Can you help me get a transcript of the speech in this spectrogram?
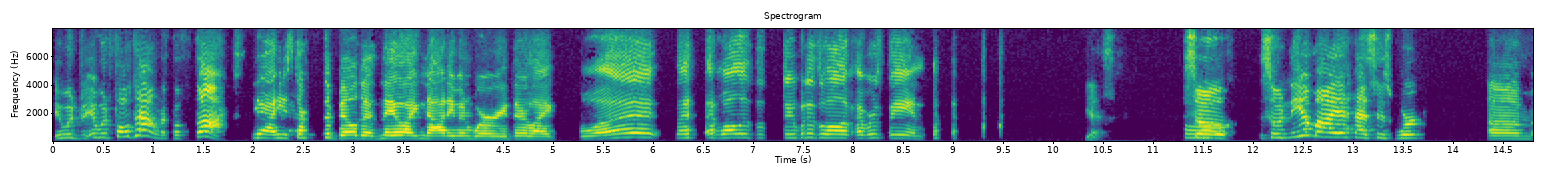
It would it would fall down if a fox. Yeah, he starts to build it and they're like not even worried. They're like, What? That, that wall is the stupidest wall I've ever seen. Yes. Oh. So so Nehemiah has his work um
